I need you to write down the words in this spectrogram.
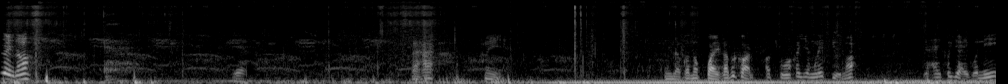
เลยเนาะเนี่ยนะฮะนี่นี่เราก็ต้องปล่อยเขาไปก่อนเพราะตัวเขายังเล็กอยู่เนาะจะให้เขาใหญ่กว่านี้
